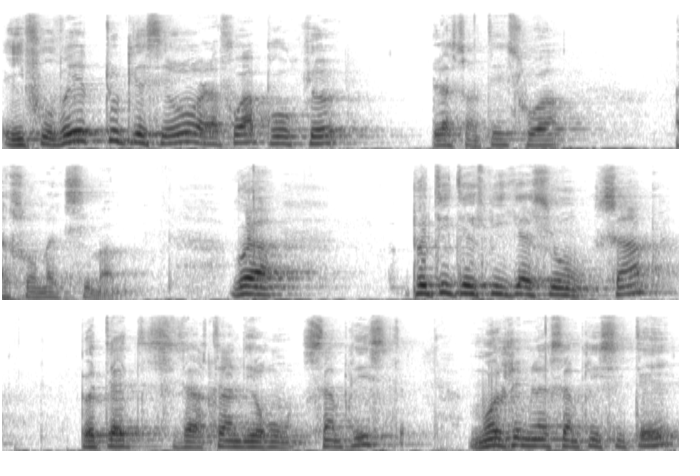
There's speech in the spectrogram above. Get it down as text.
Et il faut ouvrir toutes les serrures à la fois pour que la santé soit à son maximum. Voilà. Petite explication simple. Peut-être certains diront simpliste. Moi, j'aime la simplicité.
